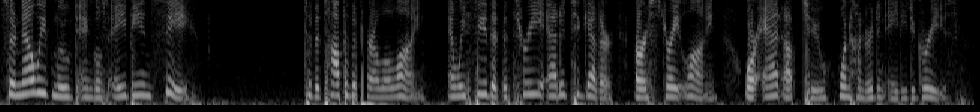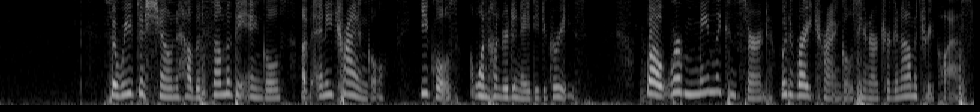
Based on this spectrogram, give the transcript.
So now we've moved angles A, B, and C to the top of the parallel line, and we see that the three added together are a straight line, or add up to 180 degrees. So we've just shown how the sum of the angles of any triangle equals 180 degrees. Well, we're mainly concerned with right triangles here in our trigonometry class.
